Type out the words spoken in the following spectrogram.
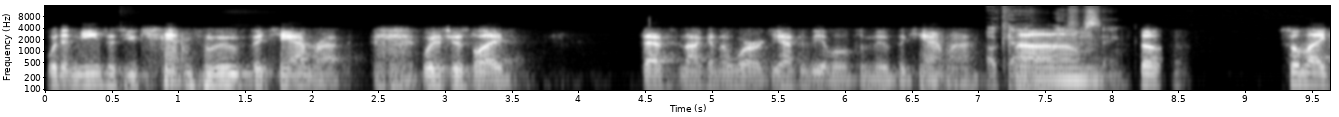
what it means is you can't move the camera, which is like that's not going to work. You have to be able to move the camera. Okay, Um, interesting. So, so like,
